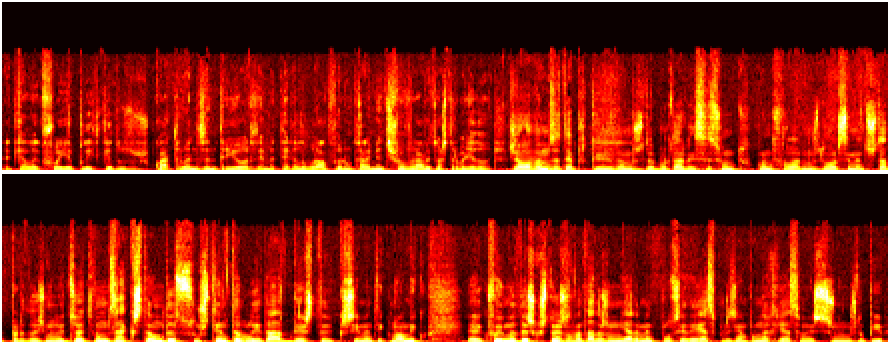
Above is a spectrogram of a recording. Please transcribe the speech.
aquela que foi a política dos quatro anos anteriores em matéria laboral, que foram claramente desfavoráveis aos trabalhadores. Já lá vamos, até porque vamos abordar esse assunto quando falarmos do Orçamento do Estado para 2018. Vamos à questão da sustentabilidade deste crescimento económico, eh, que foi uma das questões levantadas, nomeadamente pelo CDS, por exemplo, na reação a estes números do PIB,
